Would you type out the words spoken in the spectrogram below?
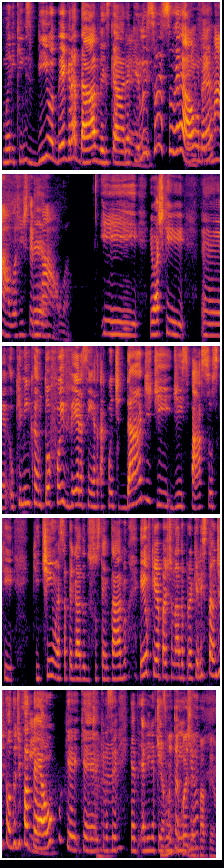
manequins biodegradáveis, cara. É. Aquilo, isso é surreal, é, né? Uma aula, a gente teve uma aula. E eu acho que é, o que me encantou foi ver assim, a, quantidade de, de espaços que, que tinham essa pegada do sustentável. Eu fiquei apaixonada por aquele stand todo de papel, que, que, uhum. que você que a Lilian fez tinha um muita vídeo. coisa em papel.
